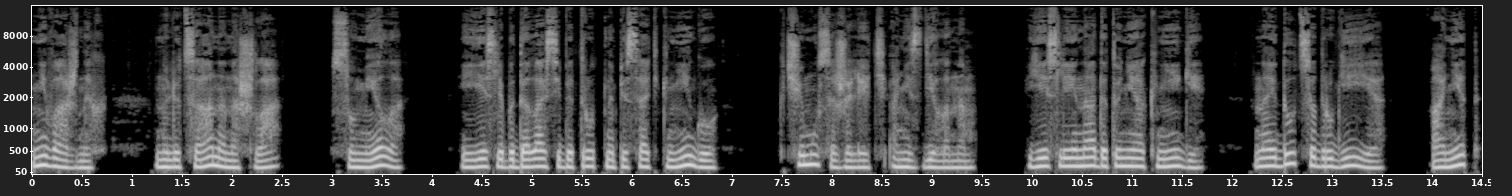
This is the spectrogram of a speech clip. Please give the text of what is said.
неважных. Но Люциана нашла, сумела, и если бы дала себе труд написать книгу, к чему сожалеть о несделанном? Если и надо, то не о книге. Найдутся другие, а нет,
